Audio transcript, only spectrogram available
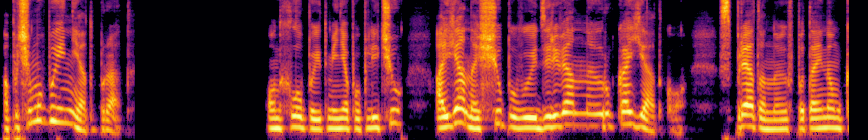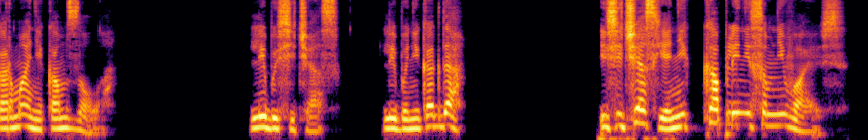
«А почему бы и нет, брат?» Он хлопает меня по плечу, а я нащупываю деревянную рукоятку, спрятанную в потайном кармане камзола. Либо сейчас, либо никогда. И сейчас я ни капли не сомневаюсь.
